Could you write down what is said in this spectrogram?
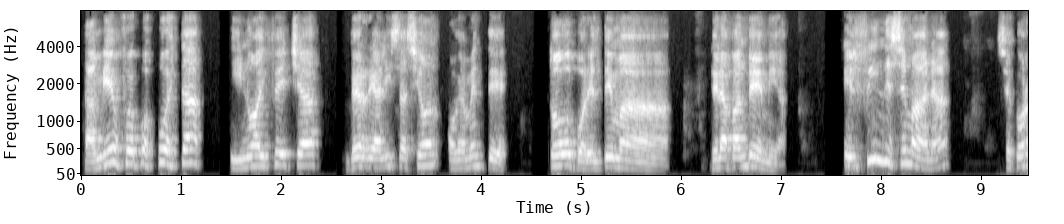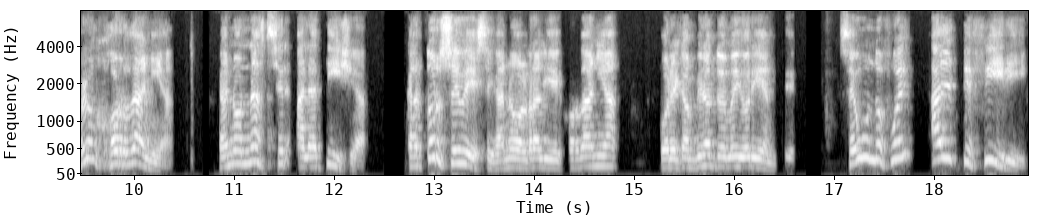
también fue pospuesta y no hay fecha de realización. Obviamente, todo por el tema de la pandemia. El fin de semana se corrió en Jordania, ganó Nasser Alatilla, 14 veces ganó el rally de Jordania por el campeonato de Medio Oriente. Segundo fue Altefiri,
